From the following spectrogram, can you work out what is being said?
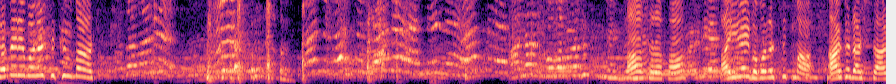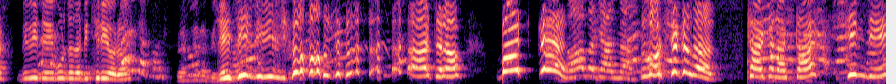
Kamera bana sıkılmaz. Al tarafa. Hayır hayır babana sıkma. Arkadaşlar bir videoyu burada da bitiriyorum. Rezil bir video oldu. Her taraf battı. Daha da gelmem. Hoşçakalın. Arkadaşlar şimdi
